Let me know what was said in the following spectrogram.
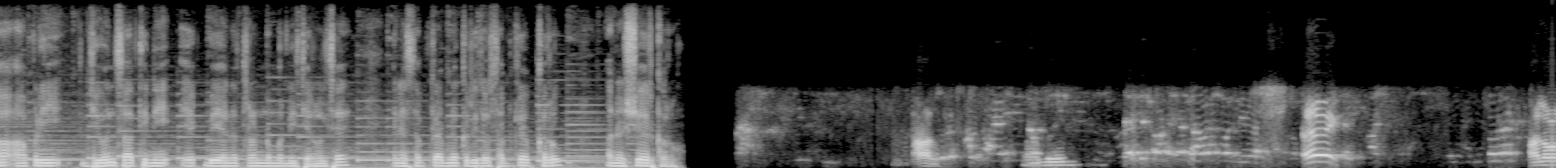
આ આપણી જીવનસાથીની એક બે અને ત્રણ નંબરની ચેનલ છે. એને સબસ્ક્રાઈબ ન કરી તો સબસ્ક્રાઈબ કરો અને શેર કરો. હાલ. હાલો. હાલો.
